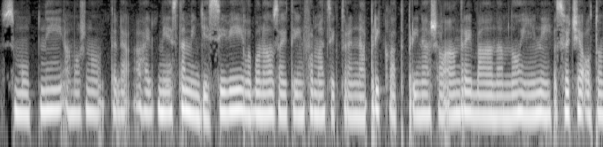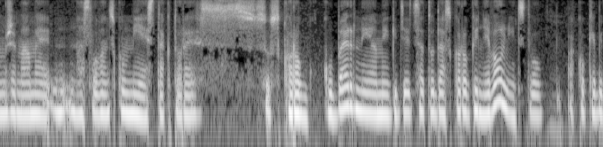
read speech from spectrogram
smutný a možno teda aj miestami desivý, lebo naozaj tie informácie, ktoré napríklad prinášal Andrej Bán a mnohí iní, svedčia o tom, že máme na Slovensku miesta, ktoré sú skoro guberniami, kde sa to dá skoro k nevoľníctvu, ako keby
